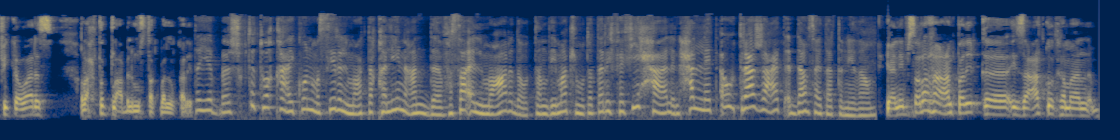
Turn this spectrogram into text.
في كوارث راح تطلع بالمستقبل القريب طيب شو بتتوقع يكون مصير المعتقلين عند فصائل المعارضة والتنظيمات المتطرفة في حال انحلت أو تراجعت قدام سيطرة النظام؟ يعني بصراحة عن طريق آه، إذاعتكم كمان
